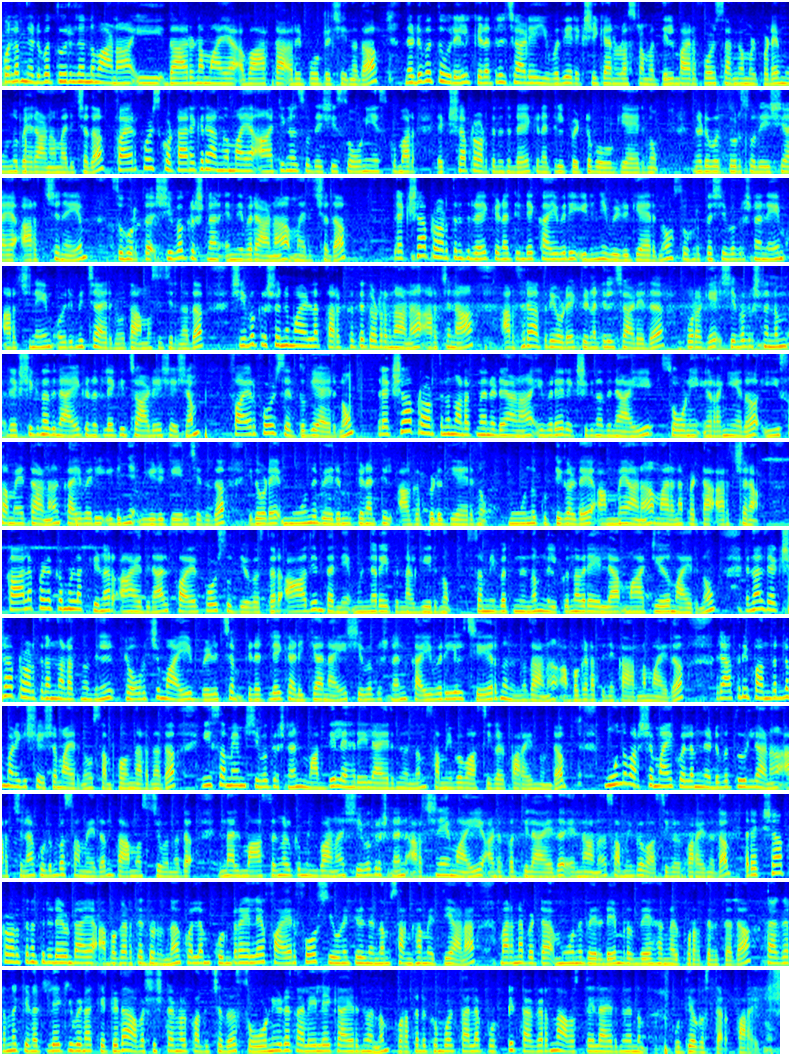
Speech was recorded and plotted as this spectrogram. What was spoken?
കൊല്ലം നെടുവത്തൂരിൽ നിന്നുമാണ് ഈ ദാരുണമായ വാർത്ത റിപ്പോർട്ട് ചെയ്യുന്നത്. നെടുവത്തൂരിൽ കിടത്തിൽ ചാടിയ യുവതിയെ രക്ഷിക്കാനുള്ള ശ്രമത്തിൽ ഫയർഫോഴ്സ് അംഗം ഉൾപ്പെടെ മൂന്ന് പേരാണ് മരിച്ചത്. ഫയർഫോഴ്സ് കൊട്ടാരക്കര അംഗമായ ആറ്റിങ്ങൽ സ്വദേശി സോണി എസ് കുമാർ രക്ഷാപ്രവർത്തനത്തിനിടെ കിണറ്റിൽ പെട്ടുപോവുകയായിരുന്നു. നെടുവത്തൂർ സ്വദേശിയായ അർച്ചനയും സുഹൃത്ത് ശിവകൃഷ്ണൻ എന്നിവരാണ് മരിച്ചത്. രക്ഷാപ്രവർത്തനത്തിനിടെ കിണറ്റിന്റെ കൈവരി ഇടിഞ്ഞു വീഴുകയായിരുന്നു. സുഹൃത്ത് ശിവകൃഷ്ണനെയും അർച്ചനയും ഒരുമിച്ചായിരുന്നു താമസിച്ചിരുന്നത്. ശിവകൃഷ്ണനുമായുള്ള തർക്കത്തെ തുടർന്നാണ് അർച്ചന അർദ്ധരാത്രിയോടെ കിണറ്റിൽ ചാടിയത്. പുറകെ ശിവകൃഷ്ണനും രക്ഷിക്കുന്നതിനായി കിണറ്റിലേക്ക് ചാടിയ ശേഷം ഫയർഫോഴ്സ് എത്തുകയായിരുന്നു. രക്ഷാപ്രവർത്തനം നടക്കുന്നതിനിടെയാണ് ഇവരെ രക്ഷിക്കുന്നതിനായി സോണി ഇറങ്ങിയത്. ഈ സമയത്താണ് കൈവരി ഇടിഞ്ഞ് വീഴുകയും ചെയ്തത്. ഇതോടെ മൂന്ന് പേരും കിണറ്റിൽ അകപ്പെടുകയായിരുന്നു. മൂന്ന് കുട്ടികളുടെ അമ്മയാണ് മരണപ്പെട്ട അർച്ചന. കാലപ്പഴക്കമുള്ള കിണർ ആയതിനാൽ ഫയർഫോഴ്സ് ഉദ്യോഗസ്ഥർ ആദ്യം തന്നെ മുന്നറിയിപ്പ് നൽകിയിരുന്നു. സമീപത്തു നിന്നും നിൽക്കുന്നവരെയെല്ലാം മാറ്റിയതുമായിരുന്നു. എന്നാൽ രക്ഷാപ്രവർത്തനം നടക്കുന്നതിൽ ടോർച്ചുമായി വെളിച്ചം കിണറ്റിലേക്ക് അടിക്കാനായി ശിവകൃഷ്ണൻ കൈവരിയിൽ ചേർന്ന് നിന്നതാണ് അപകടത്തിന് കാരണമായത്. രാത്രി പന്ത്രണ്ട് മണിക്ക് ശേഷമായിരുന്നു സംഭവം നടന്നത്. ഈ സമയം ശിവകൃഷ്ണൻ മദ്യലഹരിയിലായിരുന്നുവെന്നും സമീപവാസികൾ പറയുന്നുണ്ട്. മൂന്ന് വർഷമായി കൊല്ലം നെടുവത്തൂരിലാണ് അർച്ചന കുടുംബസമേതം താമസിച്ചു വന്നത് എന്നാൽ മാസങ്ങൾക്ക് മുൻപാണ് ശിവകൃഷ്ണൻ അർച്ചനയുമായി അടുപ്പത്തിലായത് എന്നാണ് സമീപവാസികൾ പറയുന്നത്. രക്ഷാപ്രവർത്തനത്തിനിടെയുണ്ടായ അപകടത്തെ തുടർന്ന് കൊല്ലം കുണ്ട്രയിലെ ഫയർഫോഴ്സ് യൂണിറ്റിൽ നിന്നും സംഘം എത്തിയാണ് മരണപ്പെട്ട മൂന്ന് പേരുടെയും മൃതദേഹങ്ങൾ പുറത്തെടുത്തത്. തകർന്ന് കിണറ്റിലേക്ക് വീണ കെട്ടിട അവശിഷ്ടങ്ങൾ പതിച്ചത് സോണിയുടെ തലയിലേക്കായിരുന്നുവെന്നും പുറത്തെടുക്കുമ്പോൾ തല പൊട്ടി തകർന്ന അവസ്ഥയിലായിരുന്നുവെന്നും ഉദ്യോഗസ്ഥർ പറയുന്നു.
